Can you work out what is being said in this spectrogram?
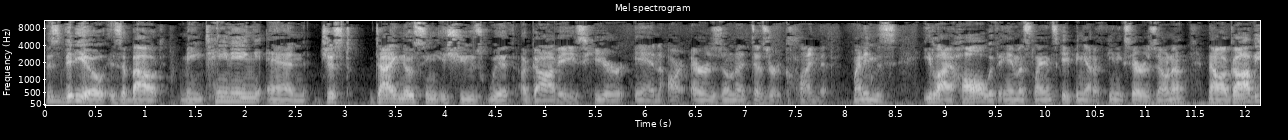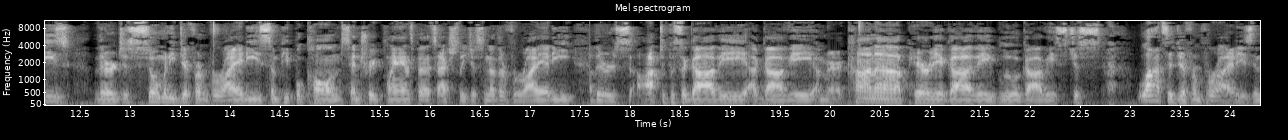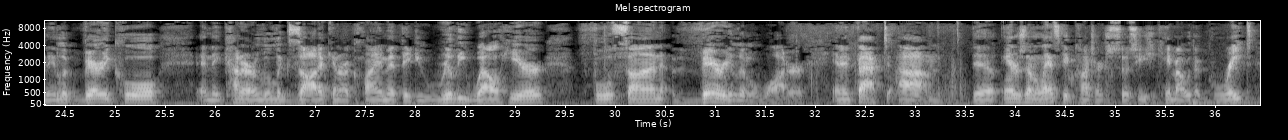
This video is about maintaining and just diagnosing issues with agaves here in our Arizona desert climate. My name is Eli Hall with AMS Landscaping out of Phoenix, Arizona. Now agaves, there are just so many different varieties. Some people call them century plants, but that's actually just another variety. There's octopus agave, agave americana, Parry agave, blue agaves, just lots of different varieties and they look very cool and they kind of are a little exotic in our climate. They do really well here. Full sun, very little water. And in fact, um, the Arizona Landscape Contractors Association came out with a great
